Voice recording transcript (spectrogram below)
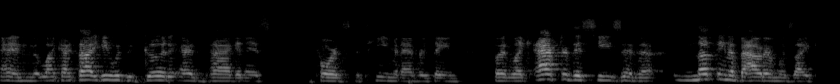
and like I thought he was a good antagonist towards the team and everything. But like after this season, uh, nothing about him was like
